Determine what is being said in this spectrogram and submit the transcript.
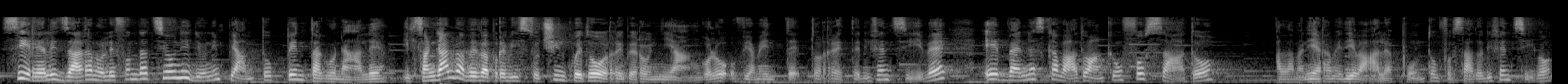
si realizzarono le fondazioni di un impianto pentagonale. Il Sangallo aveva previsto cinque torri per ogni angolo, ovviamente torrette difensive, e venne scavato anche un fossato alla maniera medievale, appunto, un fossato difensivo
